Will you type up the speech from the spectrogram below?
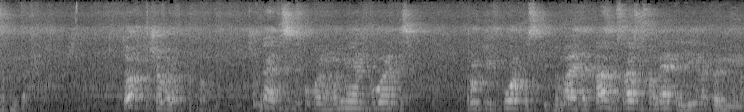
заплітав, то що ви робите? Шукаєте свій спокійний момент, боретесь, руки в корпус, підбиваєте тазом, зразу вставляєте ліве коліно.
